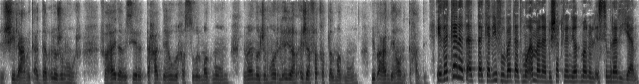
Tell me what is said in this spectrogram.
الشيء اللي عم يتقدم له جمهور؟ فهيدا بصير التحدي هو خاصه بالمضمون بما إنه الجمهور اللي اجى اجى فقط للمضمون بيبقى عندي هون التحدي. إذا كانت التكاليف باتت مؤمنة بشكل يضمن الاستمرارية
